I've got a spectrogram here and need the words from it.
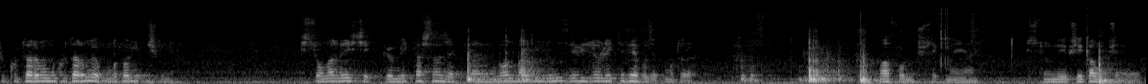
şu kurtarımı mı kurtarımı yok motor gitmiş bunun. Pistonlar değişecek, gömlek taşlanacak yani normal bildiğimiz revizyon rektife yapılacak motora. Mahvolmuş sekme yani. Piston diye bir şey kalmamış burada.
